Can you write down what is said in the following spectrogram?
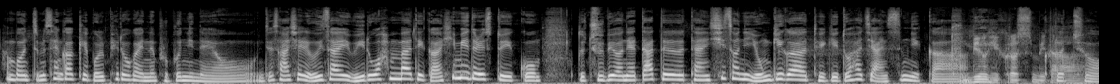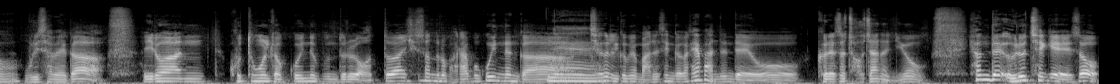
한 번쯤 생각해 볼 필요가 있는 부분이네요. 근데 사실 의사의 위로 한마디가 힘이 될 수도 있고 또 주변의 따뜻한 시선이 용기가 되기도 하지 않습니까? 분명히 그렇습니다. 그렇죠. 우리 사회가 이러한 고통을 겪고 있는 분들을 어떠한 시선으로 바라보고 있는가 네. 책을 읽으면 많은 생각을 해봤는데요. 그래서 저자는요. 현대 의료 체계에서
